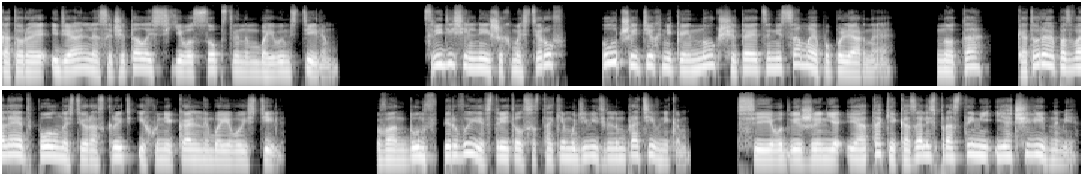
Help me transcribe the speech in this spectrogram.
которая идеально сочеталась с его собственным боевым стилем. Среди сильнейших мастеров лучшей техникой ног считается не самая популярная, но та, которая позволяет полностью раскрыть их уникальный боевой стиль. Ван Дун впервые встретился с таким удивительным противником. Все его движения и атаки казались простыми и очевидными,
